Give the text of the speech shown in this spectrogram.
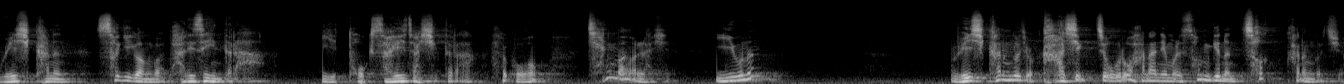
외식하는 서기관과 바리새인들아, 이 독사의 자식들아 하고 책망을 하셔요. 이유는 외식하는 거죠. 가식적으로 하나님을 섬기는 척 하는 거죠.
